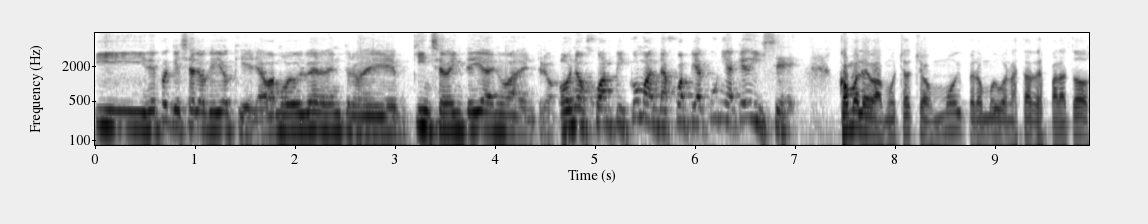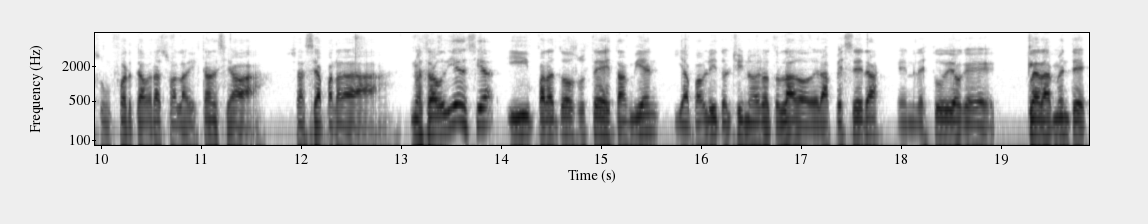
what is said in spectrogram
y después que sea lo que Dios quiera, vamos a volver dentro de 15, 20 días de nuevo adentro. ¿O no, Juanpi? ¿Cómo anda Juanpi Acuña? ¿Qué dice? ¿Cómo le va, muchachos? Muy, pero muy buenas tardes para todos. Un fuerte abrazo a la distancia, ya sea para nuestra audiencia y para todos ustedes también, y a Pablito el chino del otro lado de la pecera en el estudio que claramente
